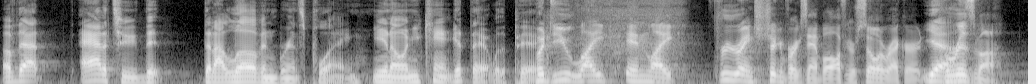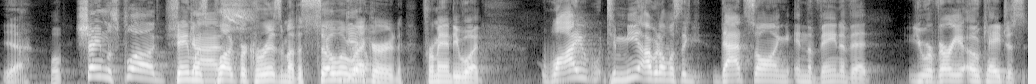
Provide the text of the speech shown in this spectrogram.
of that attitude that that I love in Brent's playing. You know, and you can't get that with a pick. But do you like in like free range chicken, for example, off your solo record? Yeah. Charisma. yeah. Well- shameless plug. Shameless guys. plug for Charisma, the solo get 'em. record from Andy Wood. Why, to me, I would almost think that song in the vein of it, you were very okay just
